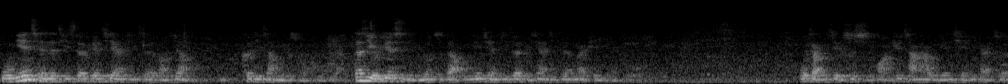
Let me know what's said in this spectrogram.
五年前的机车跟现在机车好像科技上没有什么不一样，但是有件事你们都知道，五年前机车比现在机车卖便宜很多。我讲的这也是实话，去查查五年前一台车。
